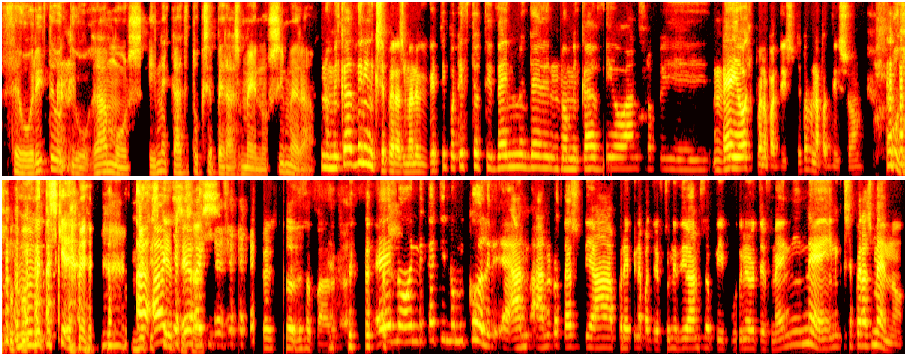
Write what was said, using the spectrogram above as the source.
Θεωρείτε ότι ο γάμος είναι κάτι το ξεπερασμένο σήμερα; Νομικά δεν είναι ξεπερασμένο, γιατί υποτίθεται ότι δεν είναι νομικά δύο άνθρωποι. Ναι ή όχι πρέπει να απαντήσω. Τι πρέπει να απαντήσω; Όχι, με, με τη, σκέ... με τη σκέψη σας. Ευχαριστώ, δεν θα πάρω. Εννοώ, είναι κάτι νομικό. Δηλαδή, αν, αν ρωτάς ότι α, πρέπει να παντρευτούν δύο άνθρωποι που είναι ερωτευμένοι, ναι, είναι ξεπερασμένο.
